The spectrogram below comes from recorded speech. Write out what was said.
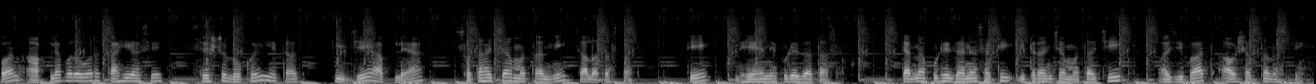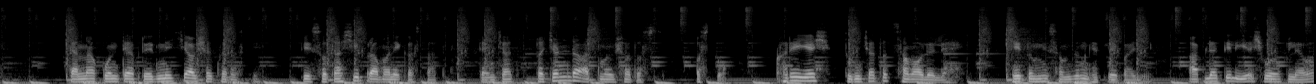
पण आपल्याबरोबर काही असे श्रेष्ठ लोकही येतात की जे आपल्या स्वतःच्या मतांनी चालत असतात. ते ध्येयाने पुढे जातात. त्यांना पुढे जाण्यासाठी इतरांच्या मताची अजिबात आवश्यकता नसते. त्यांना कोणत्या प्रेरणेची आवश्यकता नसते. ते स्वतःशी प्रामाणिक असतात. त्यांच्यात प्रचंड आत्मविश्वास अस असतो. खरे यश तुमच्यातच सामावलेले आहे. हे तुम्ही समजून घेतले पाहिजे. आपल्यातील यश ओळखल्यावर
